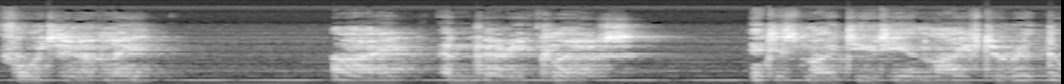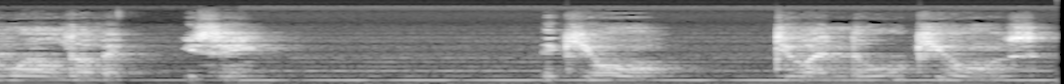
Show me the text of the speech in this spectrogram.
Fortunately, I am very close. It is my duty in life to rid the world of it, you see. The cure to end all cures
